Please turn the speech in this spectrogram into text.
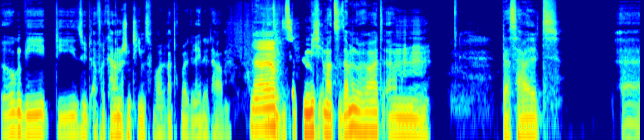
irgendwie die südafrikanischen Teams, wo wir gerade drüber geredet haben. Naja. Also das hat für mich immer zusammengehört, ähm, dass halt, äh,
